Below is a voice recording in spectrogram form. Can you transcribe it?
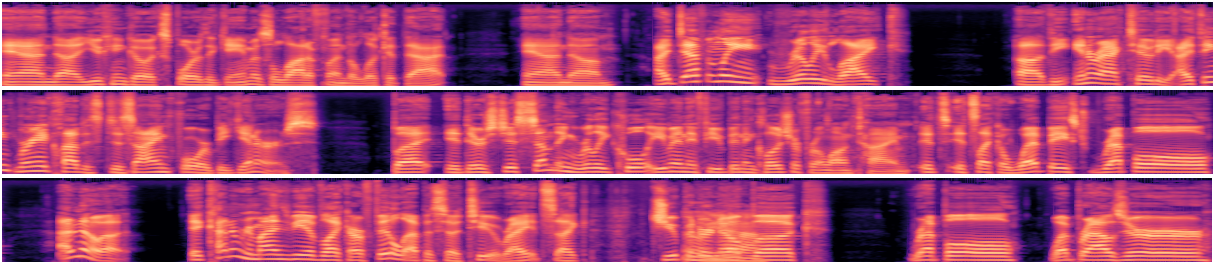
And uh, you can go explore the game. It's a lot of fun to look at that. And um, I definitely really like uh, the interactivity. I think Maria Cloud is designed for beginners, but it, there's just something really cool, even if you've been in Clojure for a long time. It's it's like a web based REPL. I don't know. Uh, it kind of reminds me of like our fiddle episode too, right? It's like Jupyter oh, yeah. Notebook, REPL, web browser.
